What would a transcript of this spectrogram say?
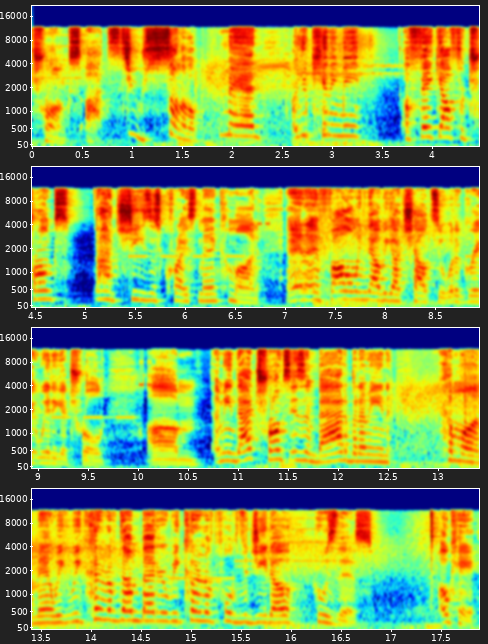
Trunks. Ah, you son of a... Man, are you kidding me? A fake out for Trunks? Ah, Jesus Christ, man, come on. And, and following that, we got Chaozu. What a great way to get trolled. Um, I mean, that Trunks isn't bad, but I mean, come on, man. We, we couldn't have done better. We couldn't have pulled Vegito. Who's this? Okay,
